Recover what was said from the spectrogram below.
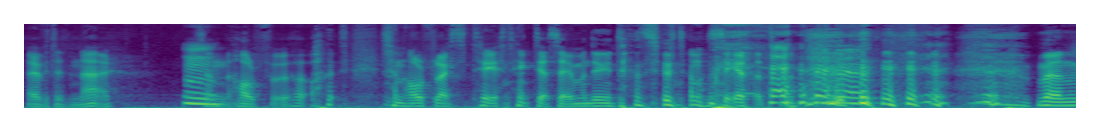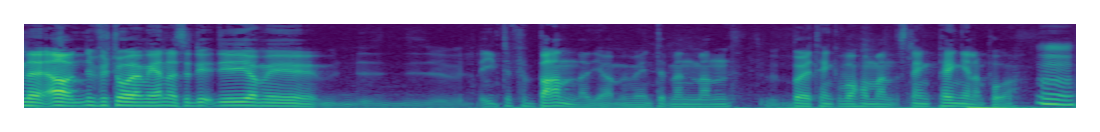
jag vet inte när. Mm. Sen, Half, sen Half-Life 3 tänkte jag säga, men det är ju inte ens utannonserat. men eh, ja, ni förstår vad jag menar. Så det, det gör mig ju inte förbannad gör mig inte, men man börjar tänka vad har man slängt pengarna på? Mm.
